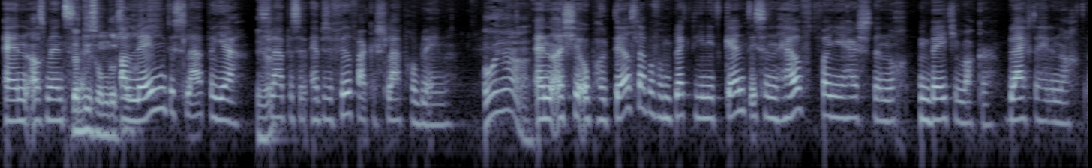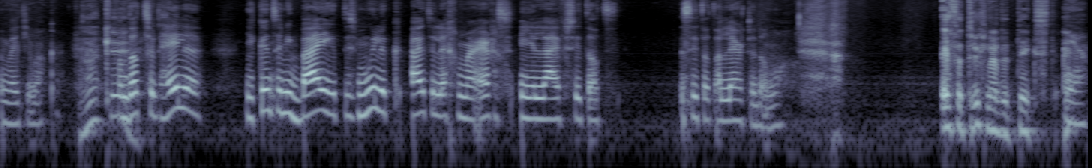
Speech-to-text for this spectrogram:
En als mensen alleen moeten slapen, ja, Ja? Slapen ze, hebben ze veel vaker slaapproblemen. Oh ja. En als je op hotel slaapt of op een plek die je niet kent, is een helft van je hersenen nog een beetje wakker. Blijft de hele nacht een beetje wakker. Oké. Want dat soort hele, je kunt er niet bij, het is moeilijk uit te leggen, maar ergens in je lijf zit dat, zit dat alerte dan nog. Even terug naar de tekst. hè. Ja.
